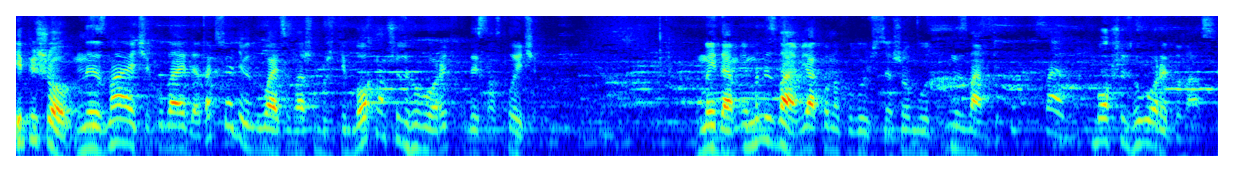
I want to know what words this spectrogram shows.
і пішов, не знаючи, куди йде. Так сьогодні відбувається в нашому житті. Бог нам щось говорить, кудись нас кличе. Ми йдемо, і ми не знаємо, як воно вийде, що буде. Не знаємо. Тільки знаємо, Бог щось говорить до нас.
